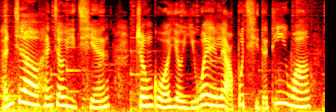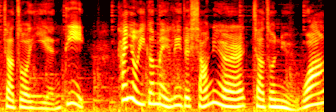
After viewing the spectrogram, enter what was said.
很久很久以前，中国有一位了不起的帝王，叫做炎帝。他有一个美丽的小女儿，叫做女娲。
